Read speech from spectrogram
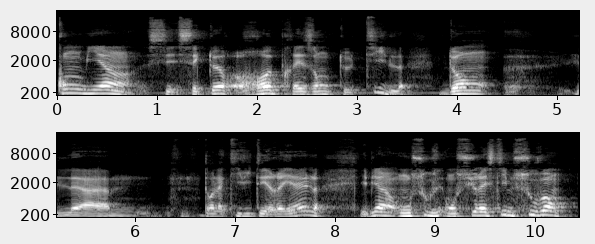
combien ces secteurs représentent-ils dans dans l'activité réelle, eh bien, on, surestime souvent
